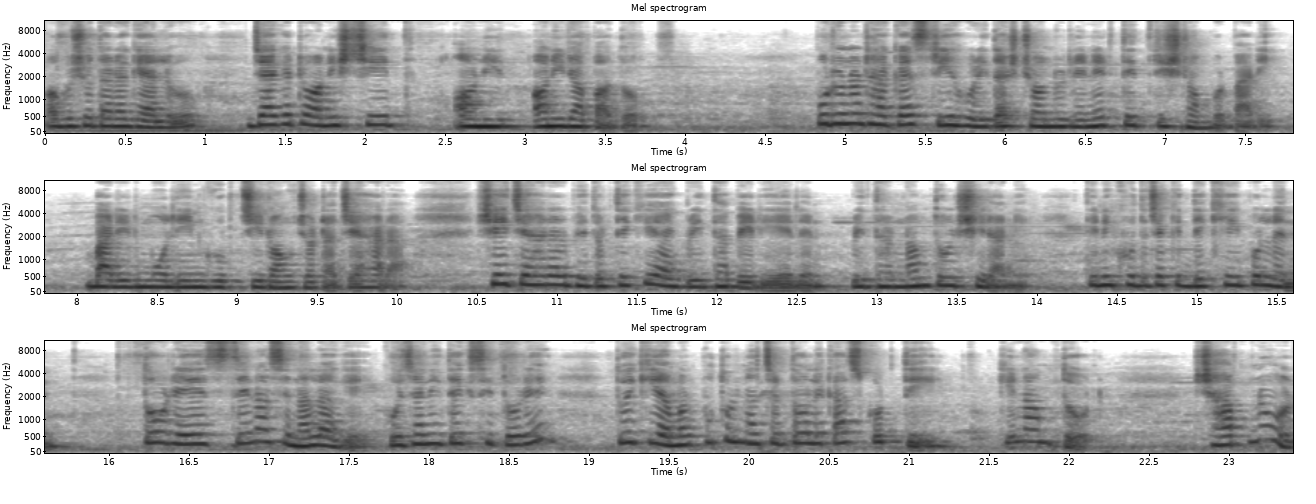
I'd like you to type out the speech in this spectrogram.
অবশ্য তারা গেল। জায়গাটা অনিশ্চিত, অনি অনিরাপদ পুরনো ঢাকার শ্রী হরিদাস চন্দ্র লেনের তেত্রিশ নম্বর বাড়ি। বাড়ির মলিন গুপচি রংচটা চেহারা। সেই চেহারার ভেতর থেকে এক বৃদ্ধা বেরিয়ে এলেন। বৃদ্ধার নাম তুলসী রানী তিনি খুদেজাকে দেখেই বললেন, তোরে সেনা সেনা লাগে। কই জানি দেখছি তোরে। তুই কি আমার পুতুল নাচের দলে কাজ করতি? কি নাম তোর? শাবনুর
